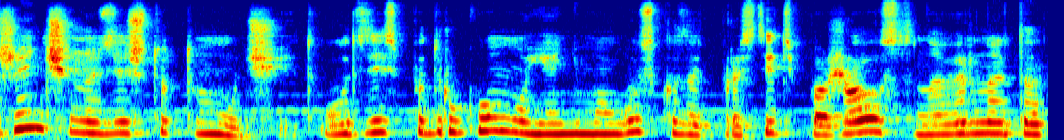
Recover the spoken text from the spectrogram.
женщину здесь что-то мучает. Вот здесь по-другому я не могу сказать. Простите, пожалуйста. Наверное, это,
